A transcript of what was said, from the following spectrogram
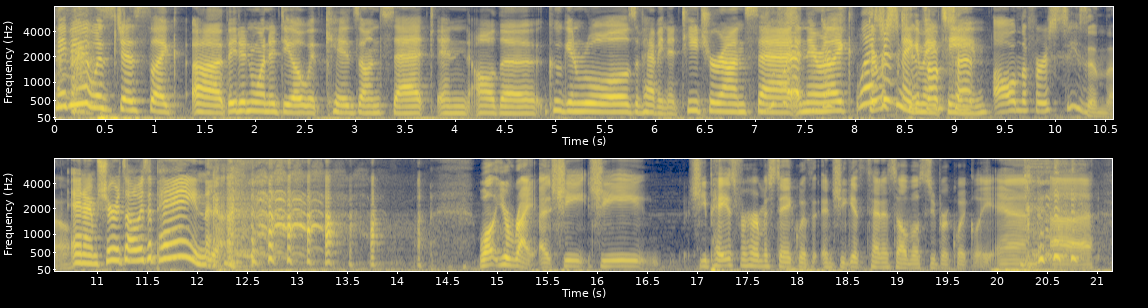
maybe it was just like uh, they didn't want to deal with kids on set and all the Coogan rules of having a teacher on set, and they were like, let's there was just make him kids on set eighteen. all in the first season though And I'm sure it's always a pain. Well, you're right. Uh, she she she pays for her mistake with, and she gets tennis elbow super quickly, and uh,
